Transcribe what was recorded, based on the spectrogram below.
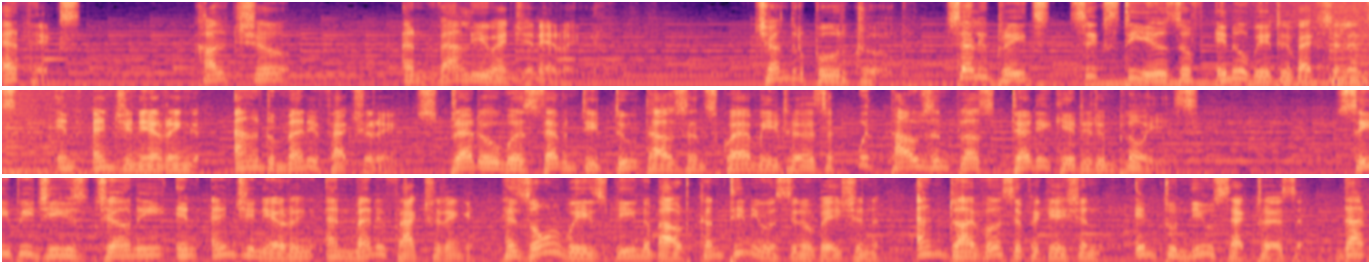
ethics, culture and value engineering. Chanderpur Group celebrates 60 years of innovative excellence in engineering and manufacturing spread over 72,000 square meters with 1000 plus dedicated employees. CPG's journey in engineering and manufacturing has always been about continuous innovation and diversification into new sectors that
